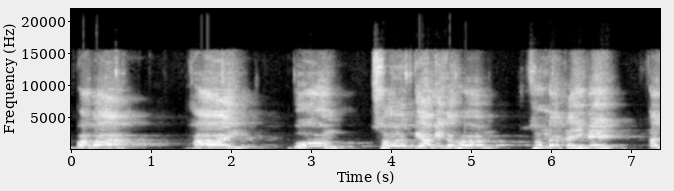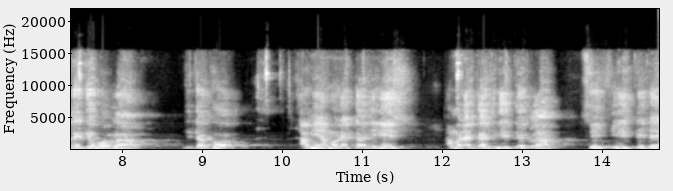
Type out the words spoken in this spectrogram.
বাবা, ভাই, বোন সবকে আমি তখন সন্ধ্যার টাইমে তাদেরকে বললাম যে দেখো, আমি এমন একটা জিনিস, এমন একটা জিনিস দেখলাম। সেই জিনিস দেখে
